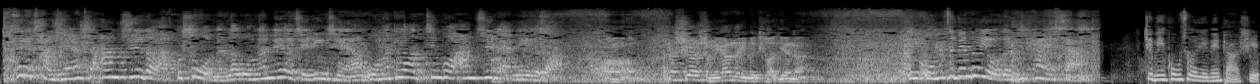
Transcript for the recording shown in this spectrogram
这个产权是安居的，不是我们的，我们没有决定权，我们都要经过安居来那个的。嗯，那需要什么样的一个条件呢？我们这边都有的，你看一下。这名工作人员表示，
